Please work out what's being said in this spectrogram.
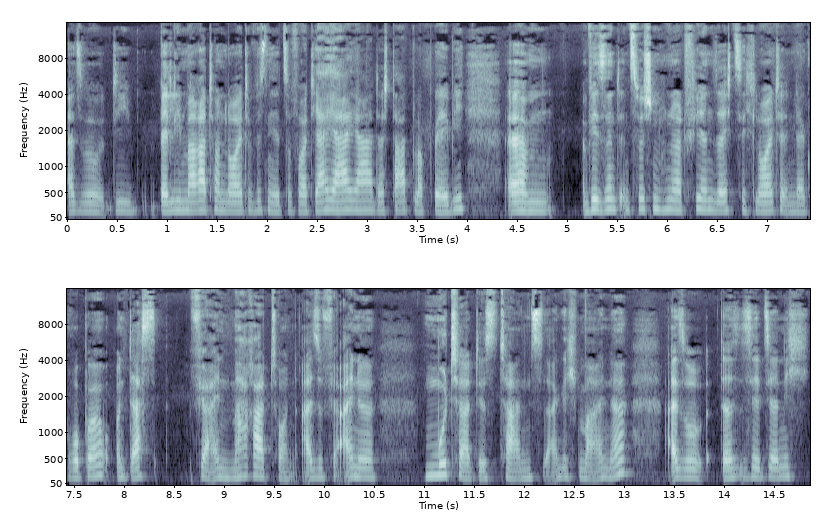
Also die Berlin-Marathon-Leute wissen jetzt sofort, ja, ja, ja, der Startblock-Baby. Ähm, wir sind inzwischen 164 Leute in der Gruppe und das für einen Marathon, also für eine Mutterdistanz, sage ich mal. Ne? Also das ist jetzt ja nicht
